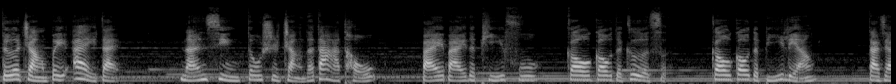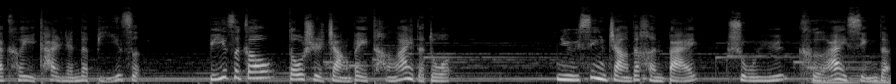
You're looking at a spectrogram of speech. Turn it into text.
得长辈爱戴，男性都是长得大头，白白的皮肤，高高的个子，高高的鼻梁。大家可以看人的鼻子，鼻子高都是长辈疼爱的多。女性长得很白，属于可爱型的，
